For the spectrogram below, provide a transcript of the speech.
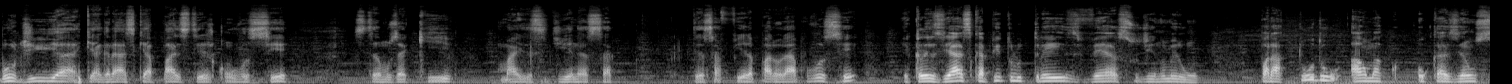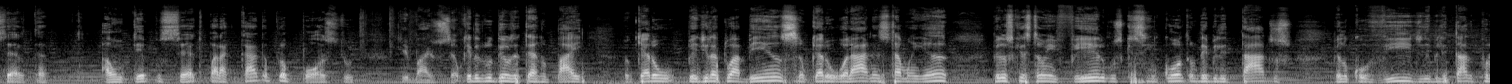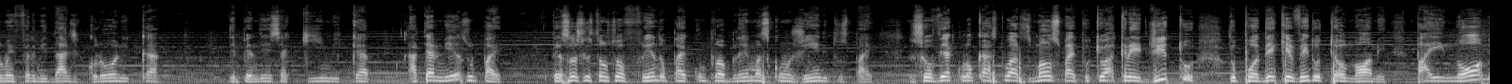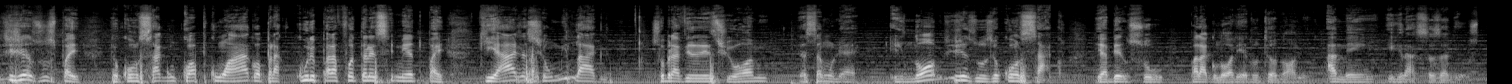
Bom dia, que a graça, que a paz esteja com você. Estamos aqui mais esse dia, nessa terça-feira, para orar por você. Eclesiastes capítulo 3, verso de número 1. Para tudo há uma ocasião certa, há um tempo certo para cada propósito debaixo do céu. Querido Deus eterno Pai, eu quero pedir a tua bênção, eu quero orar nesta manhã pelos que estão enfermos, que se encontram debilitados pelo Covid, debilitados por uma enfermidade crônica, dependência química, até mesmo, Pai, pessoas que estão sofrendo, Pai, com problemas congênitos, Pai. O Senhor venha colocar as tuas mãos, Pai, porque eu acredito no poder que vem do teu nome. Pai, em nome de Jesus, Pai, eu consagro um copo com água para cura e para fortalecimento, Pai. Que haja, Senhor, um milagre sobre a vida deste homem, dessa mulher. Em nome de Jesus eu consagro e abençoo para a glória do teu nome. Amém e graças a Deus.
